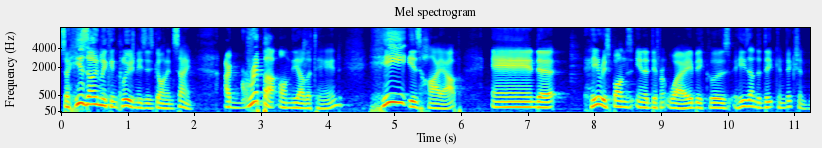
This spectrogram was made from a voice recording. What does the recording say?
So his only conclusion is he's gone insane. Agrippa, on the other hand, he is high up, and uh, he responds in a different way because he's under deep conviction.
